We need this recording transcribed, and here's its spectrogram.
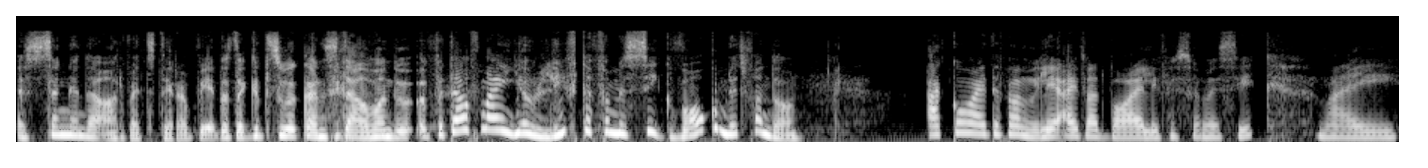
'n singende arbeidsterapeut, as ek dit so kan stel, want vertel vir my jou liefde vir musiek. Waar kom dit vandaan? Ek kom uit 'n familie uit wat baie lief is vir musiek. My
